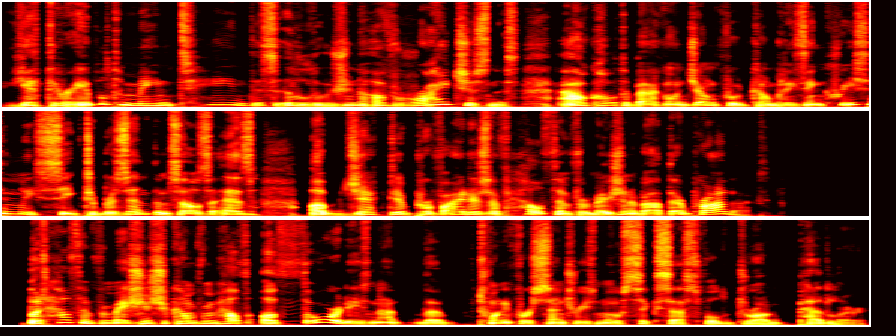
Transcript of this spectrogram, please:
Yet they're able to maintain this illusion of righteousness. Alcohol, tobacco, and junk food companies increasingly seek to present themselves as objective providers of health information about their products. But health information should come from health authorities, not the 21st century's most successful drug peddlers.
